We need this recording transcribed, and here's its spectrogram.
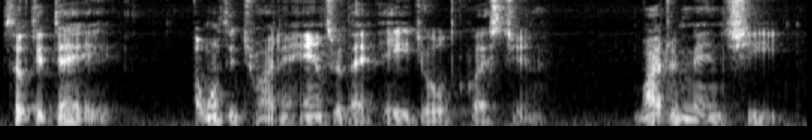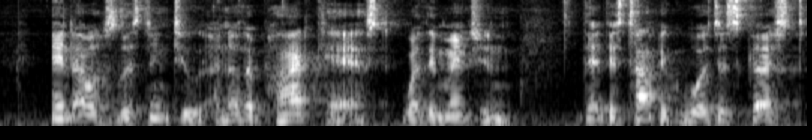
So today, I want to try to answer that age old question why do men cheat? And I was listening to another podcast where they mentioned that this topic was discussed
